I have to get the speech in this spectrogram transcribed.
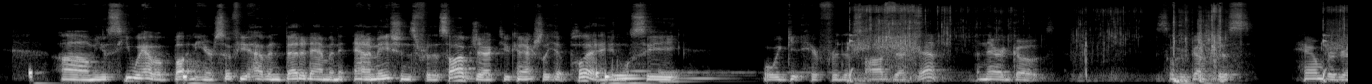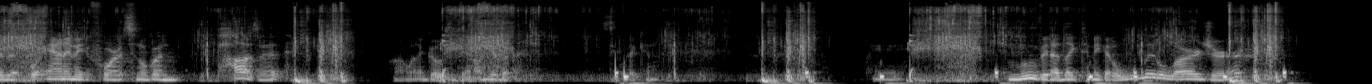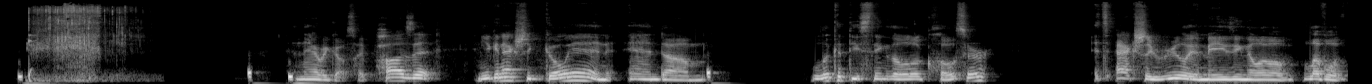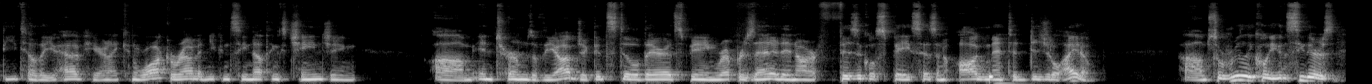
Um, you see we have a button here. So if you have embedded anim- animations for this object, you can actually hit play and we'll see what we get here for this object. And there it goes. So we've got this hamburger that will animate for us and we'll go ahead and pause it. Goes again, see if I can move it. I'd like to make it a little larger. And there we go. So I pause it, and you can actually go in and um, look at these things a little closer. It's actually really amazing the little level of detail that you have here. And I can walk around it and you can see nothing's changing um, in terms of the object. It's still there. It's being represented in our physical space as an augmented digital item. Um, so really cool. You can see there's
